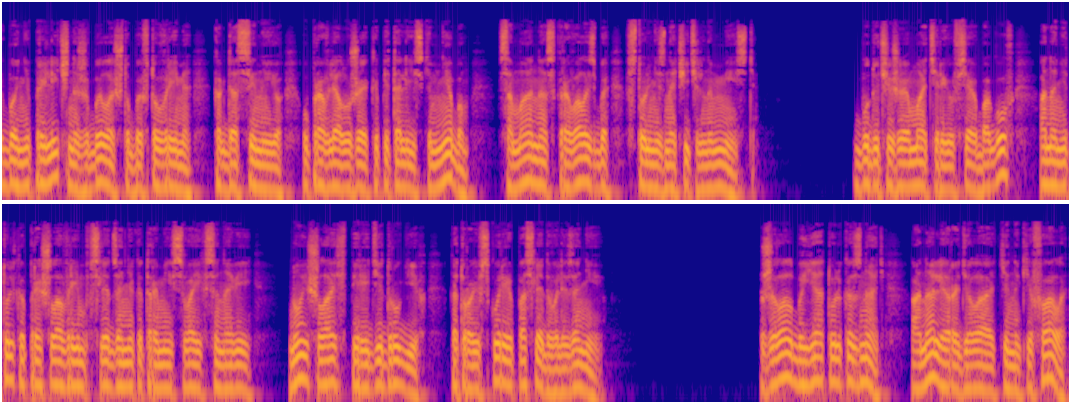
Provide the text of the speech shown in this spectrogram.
ибо неприлично же было, чтобы в то время, когда сын ее управлял уже капиталийским небом, сама она скрывалась бы в столь незначительном месте. Будучи же матерью всех богов, она не только пришла в Рим вслед за некоторыми из своих сыновей, но и шла впереди других, которые вскоре последовали за нею. Желал бы я только знать, она ли родила Кинокефала,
